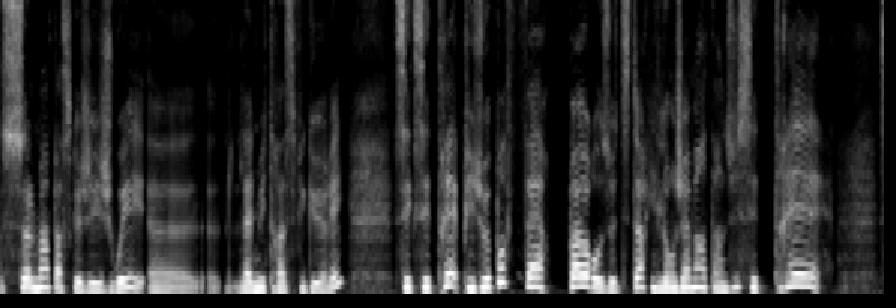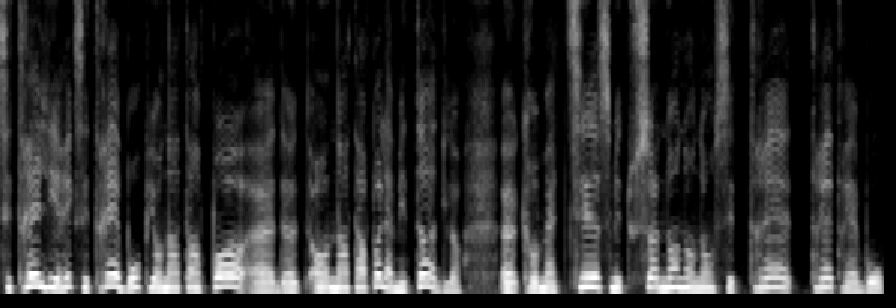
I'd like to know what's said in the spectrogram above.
seulement parce que j'ai joué euh, La Nuit transfigurée, c'est que c'est très... Puis, je veux pas faire peur aux auditeurs qui l'ont jamais entendu. C'est très c'est très lyrique, c'est très beau, puis on n'entend pas, euh, on n'entend pas la méthode là, euh, chromatisme et tout ça. Non, non, non, c'est très, très, très beau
